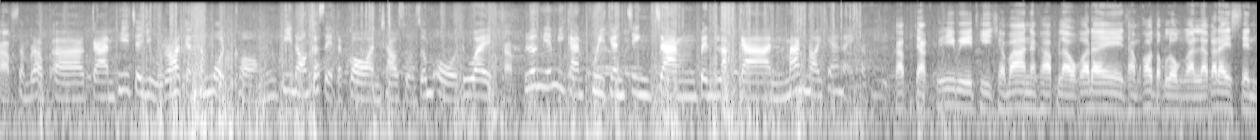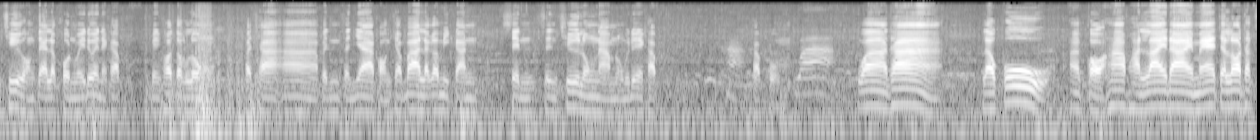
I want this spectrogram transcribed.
ครับสำหรับเอ่อการที่จะอยู่รอดกันทั้งหมดของพี่น้องเกษตรกร ชาวสวนส้มโอด้วยครับเรื่องนี้มีการคุยกันจริงจังเป็นหลักการมากน้อยแค่ไหนคะพี่ครับจากที่เวทีชาวบ้านนะครับ เราก็ได้ทำข้อตกลงกัน แล้วก็ได้เซ็นชื่อของแต่ละคนไว้ด้วยนะครับ เป็นข้อตกลงประชาอ่าเป็นสัญญาของชาวบ้านแล้วก็มีการเซ็นเซ็นชื่อลงนามลงไปด้วยครับค่ะครับผมว่าว่าถ้าเรากู้อ่าเกาะ5,000ไร่ได้แม้จะรอดทัก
